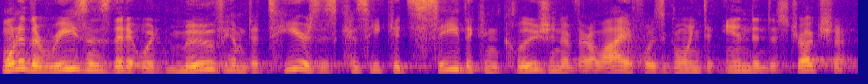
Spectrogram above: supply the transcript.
One of the reasons that it would move him to tears is because he could see the conclusion of their life was going to end in destruction.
